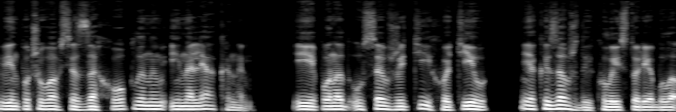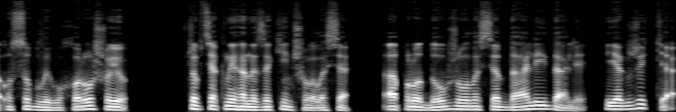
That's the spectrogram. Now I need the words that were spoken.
Він почувався захопленим і наляканим, і понад усе в житті хотів, як і завжди, коли історія була особливо хорошою, щоб ця книга не закінчувалася, а продовжувалася далі й далі, як життя.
